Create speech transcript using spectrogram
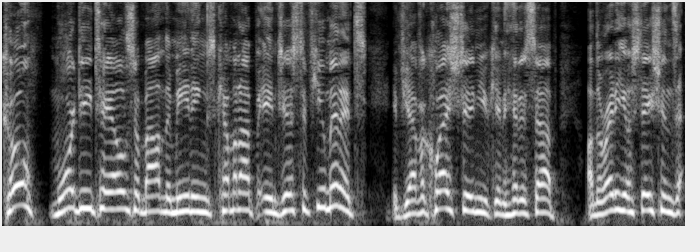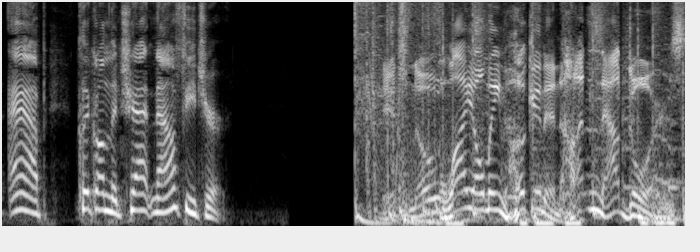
Cool. More details about the meetings coming up in just a few minutes. If you have a question, you can hit us up on the radio station's app. Click on the chat now feature. It's no Wyoming hooking and hunting outdoors.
